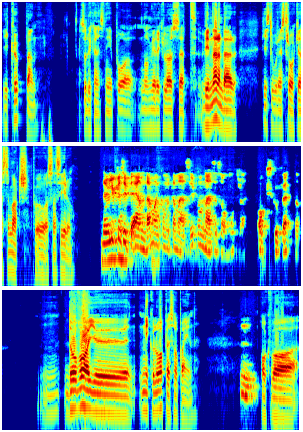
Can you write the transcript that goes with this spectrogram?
i kuppen så lyckades ni på något mirakulöst sätt vinna den där historiens tråkigaste match på San Siro. Det är väl i princip det enda man kommer ta med sig från den här säsongen tror jag. Och skuffetten. Mm. Då var ju Nico Lopez hoppa in Mm. och var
